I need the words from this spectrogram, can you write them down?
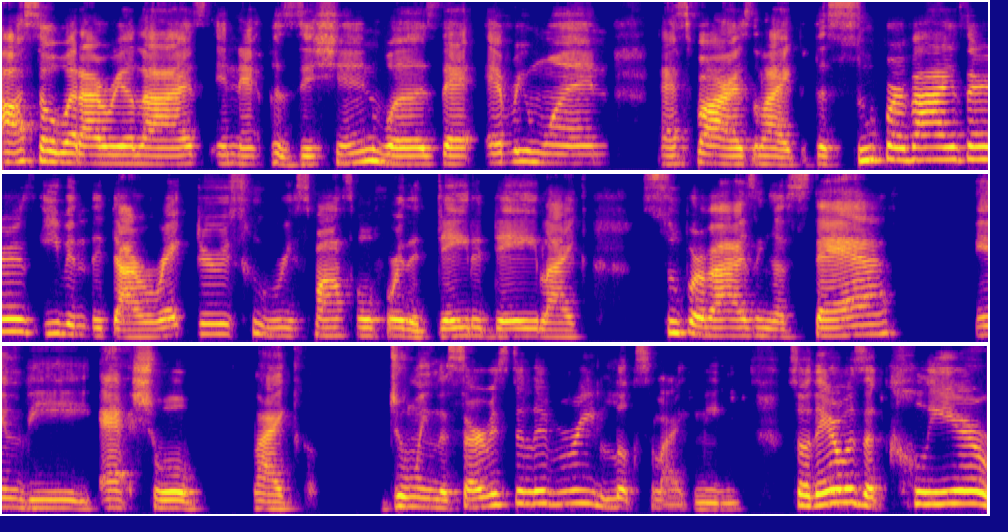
also, what I realized in that position was that everyone, as far as like the supervisors, even the directors who were responsible for the day to day, like supervising of staff in the actual like doing the service delivery looks like me. So there was a clear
